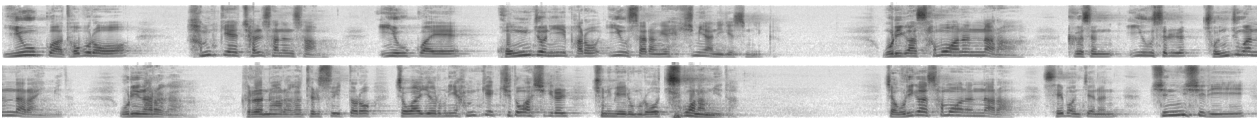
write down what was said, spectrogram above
이웃과 더불어 함께 잘 사는 삶, 이웃과의 공존이 바로 이웃 사랑의 핵심이 아니겠습니까? 우리가 사모하는 나라, 그것은 이웃을 존중하는 나라입니다. 우리나라가 그런 나라가 될 수 있도록 저와 여러분이 함께 기도하시기를 주님의 이름으로 축원합니다. 자, 우리가 사모하는 나라 세 번째는 진실이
